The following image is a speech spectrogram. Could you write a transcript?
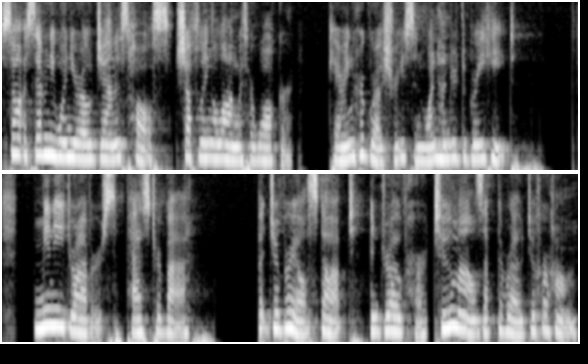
saw a 71 year old Janice Halse shuffling along with her walker, carrying her groceries in 100 degree heat. Many drivers passed her by, but Jabril stopped and drove her two miles up the road to her home.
